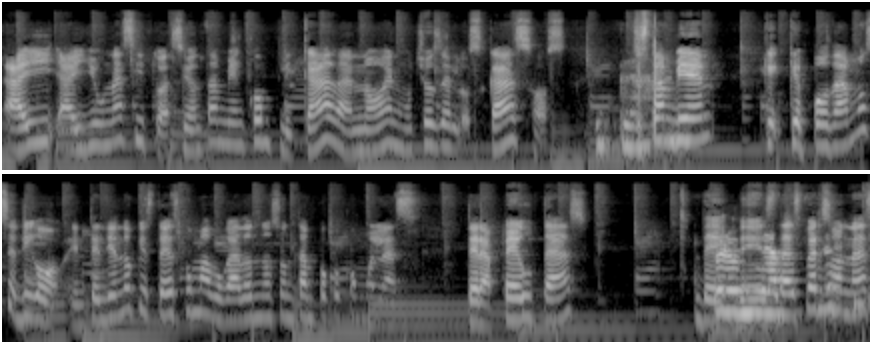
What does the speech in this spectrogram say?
hay, hay una situación también complicada, ¿no? En muchos de los casos. Entonces también que, que, podamos, digo, entendiendo que ustedes como abogados no son tampoco como las terapeutas, de, estas personas,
